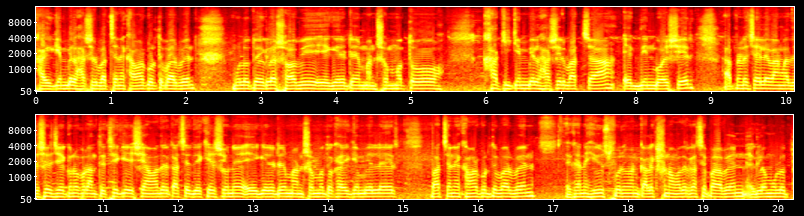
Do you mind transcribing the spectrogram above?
খাগি, ক্যাম্বেল, হাঁসের বাচ্চা নিয়ে খামার করতে পারবেন। মূলত এগুলো সবই এই গ্রেটের মানসম্মত খাকি ক্যাম্বেল হাঁসের বাচ্চা, একদিন বয়সের। আপনারা চাইলে বাংলাদেশের যে কোনো প্রান্তে থেকে এসে আমাদের কাছে দেখে শুনে এই গ্রেডের মানসম্মত খাই ক্যাম্বেলের বাচ্চা নিয়ে খামার করতে পারবেন। এখানে হিউজ পরিমাণ কালেকশন আমাদের কাছে পাবেন। এগুলো মূলত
